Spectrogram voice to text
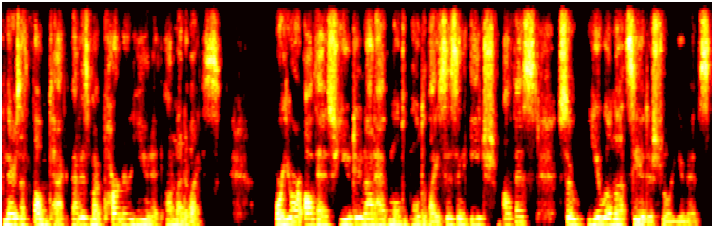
and there's a thumbtack. That is my partner unit on my device. For your office, you do not have multiple devices in each office, so you will not see additional units.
